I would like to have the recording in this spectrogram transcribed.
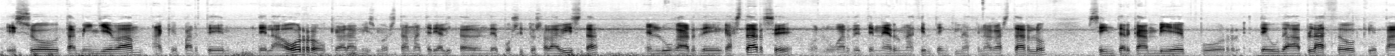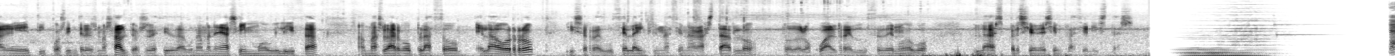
eso también lleva a que parte del ahorro que ahora mismo está materializado en depósitos a la vista en lugar de gastarse o en lugar de tener una cierta inclinación a gastarlo, se intercambie por deuda a plazo que pague tipos de interés más altos. Es decir, de alguna manera se inmoviliza a más largo plazo el ahorro y se reduce la inclinación a gastarlo, todo lo cual reduce de nuevo las presiones inflacionistas.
